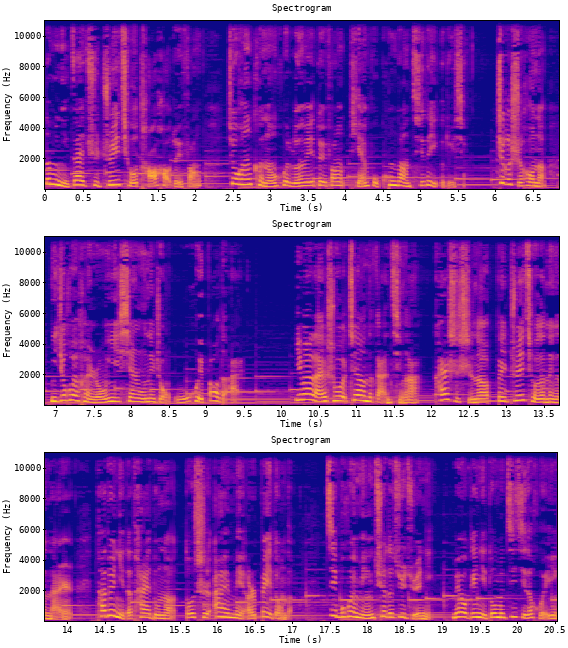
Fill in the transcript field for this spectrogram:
那么你再去追求讨好对方，就很可能会沦为对方填补空档期的一个对象。这个时候呢，你就会很容易陷入那种无回报的爱。一般来说，这样的感情啊，开始时呢，被追求的那个男人，他对你的态度呢，都是暧昧而被动的，既不会明确的拒绝你，没有给你多么积极的回应。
